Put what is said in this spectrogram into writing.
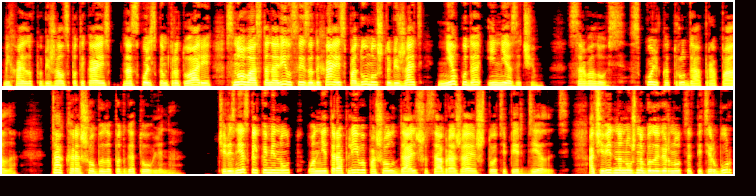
Михайлов побежал, спотыкаясь на скользком тротуаре, снова остановился и, задыхаясь, подумал, что бежать некуда и незачем. Сорвалось. Сколько труда пропало. Так хорошо было подготовлено. Через несколько минут он неторопливо пошел дальше, соображая, что теперь делать. Очевидно, нужно было вернуться в Петербург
